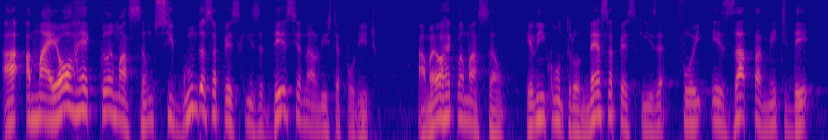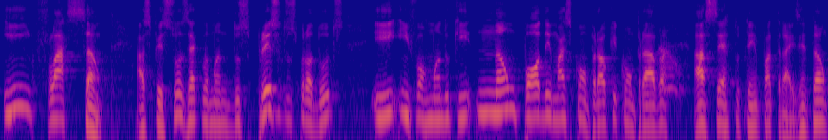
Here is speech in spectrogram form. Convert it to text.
A, a maior reclamação, segundo essa pesquisa desse analista político, a maior reclamação que ele encontrou nessa pesquisa foi exatamente de inflação. As pessoas reclamando dos preços dos produtos e informando que não podem mais comprar o que comprava há certo tempo atrás. Então,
